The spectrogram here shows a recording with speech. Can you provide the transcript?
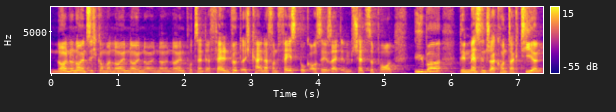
99,99999% der Fällen wird euch keiner von Facebook, außer ihr seid im Chat-Support, über den Messenger kontaktieren.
